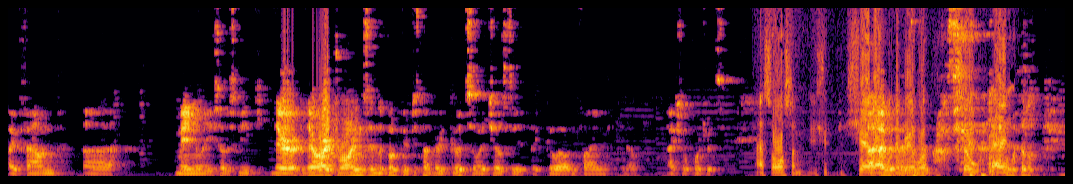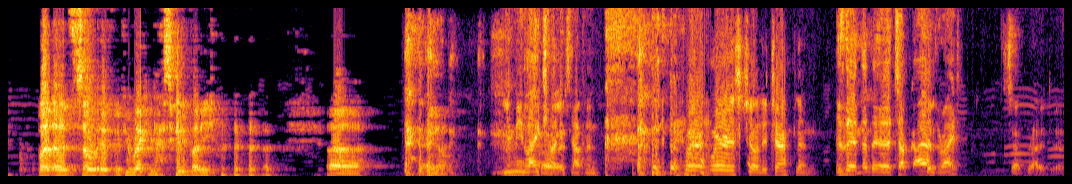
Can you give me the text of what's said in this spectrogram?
I found uh, manually, so to speak. There there are drawings in the book. They're just not very good, so I chose to like, go out and find you know actual portraits. That's awesome. You should share that I with will- the real world. So, I uh, will. But uh, so if, if you recognize anybody, uh, you know, You mean like Charlie Alright. Chaplin? Where Where is Charlie Chaplin? Isn't it the, the top guy on the right? Chap, right, yeah.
